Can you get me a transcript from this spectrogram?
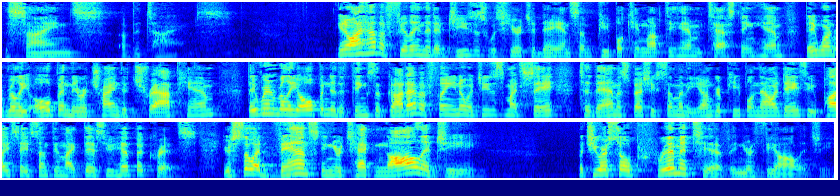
the signs of the times. You know, I have a feeling that if Jesus was here today and some people came up to him testing him, they weren't really open. They were trying to trap him. They weren't really open to the things of God. I have a feeling, you know what Jesus might say to them, especially some of the younger people nowadays? He would probably say something like this You hypocrites, you're so advanced in your technology, but you are so primitive in your theology.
